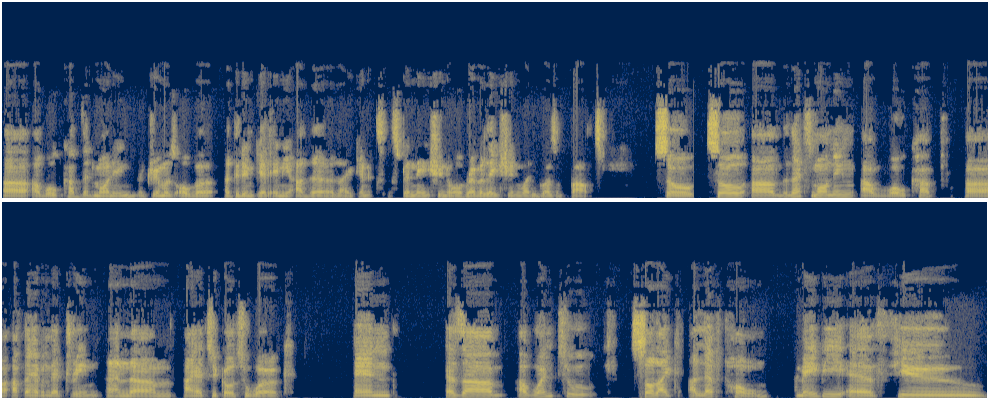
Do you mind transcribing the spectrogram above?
uh, I woke up that morning. The dream was over. I didn't get any other like an explanation or revelation what it was about. So, so, uh, the next morning I woke up, uh, after having that dream and, um, I had to go to work. And as, um, I went to, so like I left home, maybe a few,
